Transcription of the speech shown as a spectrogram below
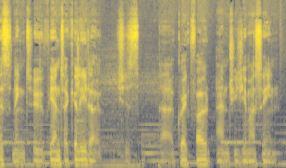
Listening to Viento Calido, which is uh, Greg Foat and Gigi Masin.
